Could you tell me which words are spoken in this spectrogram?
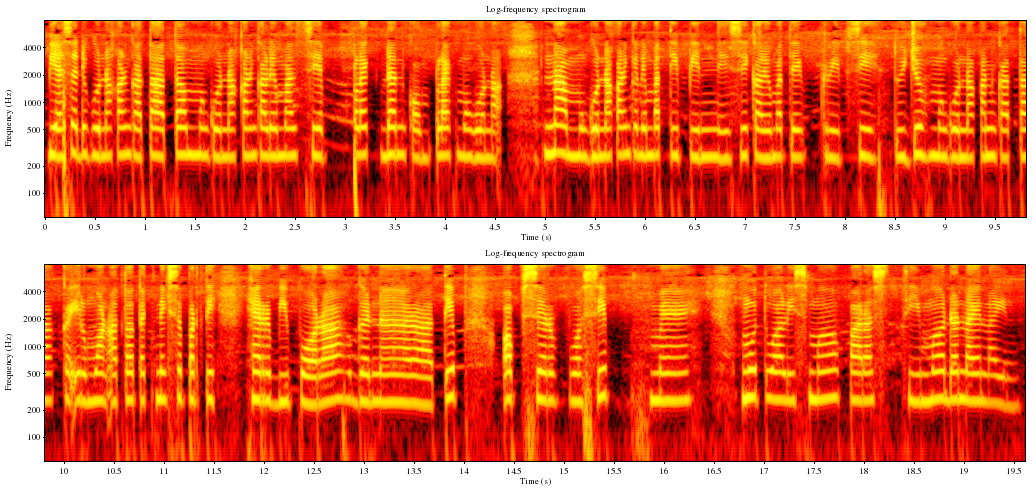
biasa digunakan kata atau menggunakan kalimat simplek dan kompleks menggunakan 6 menggunakan kalimat definisi kalimat deskripsi 7 menggunakan kata keilmuan atau teknik seperti herbivora generatif observasif mutualisme parastime dan lain-lain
